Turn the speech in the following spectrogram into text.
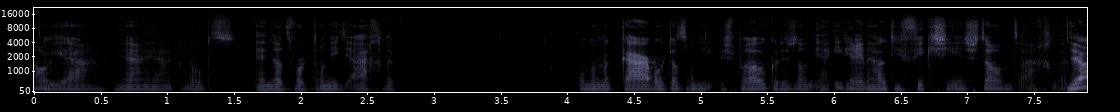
Oh ja, ja, ja, klopt. En dat wordt dan niet eigenlijk... Onder elkaar wordt dat dan niet besproken. Dus dan, ja, iedereen houdt die fictie in stand eigenlijk. Ja,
